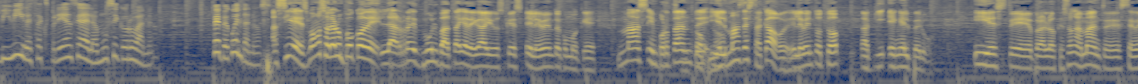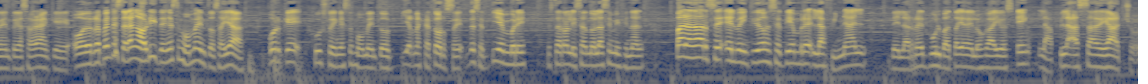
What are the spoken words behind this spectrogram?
vivir esta experiencia de la música urbana. Pepe, cuéntanos. Así es, vamos a hablar un poco de la Red Bull Batalla de Gallos, que es el evento como que más importante Top, y el más destacado, el evento top aquí en el Perú. Y este, para los que son amantes de este evento ya sabrán que, o de repente estarán ahorita en estos momentos allá, porque justo en estos momentos, viernes 14 de septiembre, se está realizando la semifinal para darse el 22 de septiembre la final de la Red Bull Batalla de los Gallos en la Plaza de Hacho.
